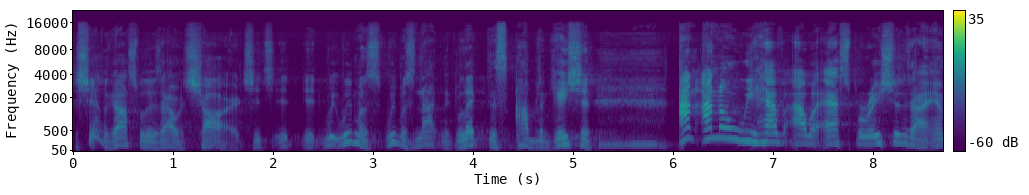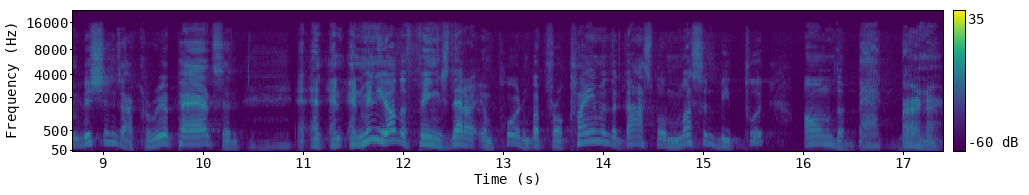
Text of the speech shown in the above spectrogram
To share the gospel is our charge. It, it, we, we, must, we must not neglect this obligation. I, I know we have our aspirations, our ambitions, our career paths, and, and, and, and many other things that are important, but proclaiming the gospel mustn't be put on the back burner.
